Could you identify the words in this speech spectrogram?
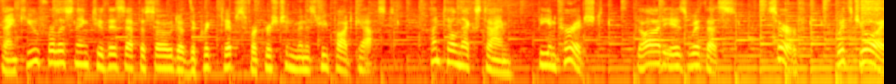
Thank you for listening to this episode of the Quick Tips for Christian Ministry podcast. Until next time, be encouraged. God is with us. Serve with joy.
